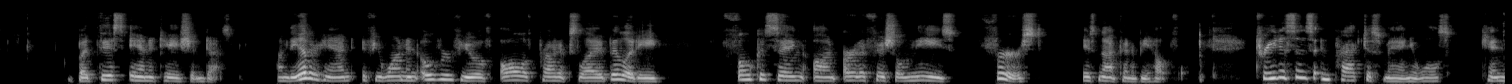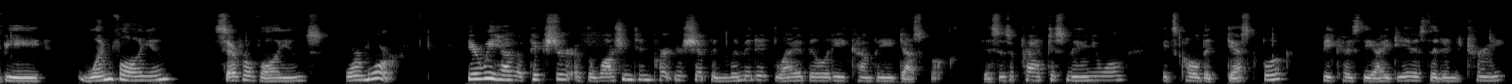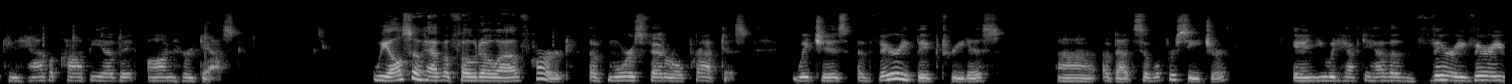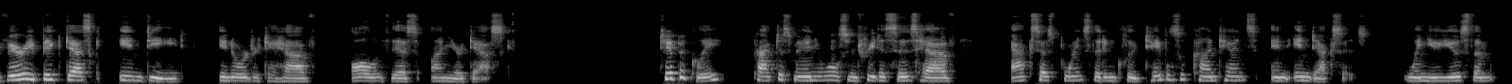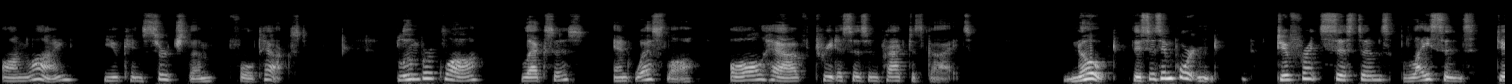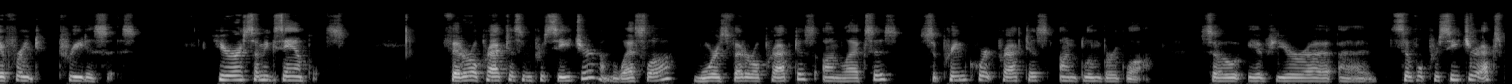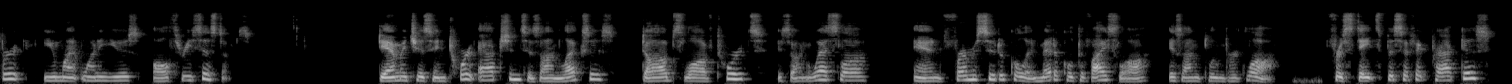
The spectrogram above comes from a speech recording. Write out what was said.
but this annotation does. On the other hand, if you want an overview of all of products liability, focusing on artificial knees first is not going to be helpful. Treatises and practice manuals can be one volume, several volumes, or more. Here we have a picture of the Washington Partnership and Limited Liability Company desk book. This is a practice manual. It's called a desk book because the idea is that an attorney can have a copy of it on her desk. We also have a photo of part of Moore's Federal Practice, which is a very big treatise uh, about civil procedure. And you would have to have a very, very, very big desk indeed in order to have all of this on your desk. Typically, practice manuals and treatises have access points that include tables of contents and indexes. When you use them online, you can search them full text. Bloomberg Law, Lexis, and Westlaw all have treatises and practice guides. Note, this is important, different systems license different treatises. Here are some examples. Federal Practice and Procedure on Westlaw, Moore's Federal Practice on Lexis, Supreme Court Practice on Bloomberg Law. So if you're a, a civil procedure expert, you might want to use all three systems. Damages in Tort Actions is on Lexis, Dobbs Law of Torts is on Westlaw, and Pharmaceutical and Medical Device Law is on Bloomberg Law. For state-specific practice,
